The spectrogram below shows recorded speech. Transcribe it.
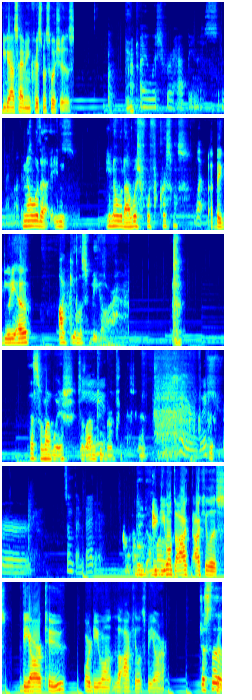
You guys have any Christmas wishes? I wish for happiness in my mother. You know what? Uh, you, you know what I wish for for Christmas? What? A big booty hoe. Oculus VR. That's my wish because I'm too broke for that shit. You better wish for something better. Dude, Dude do you want the o- Oculus VR two, or do you want the Oculus VR? Just the,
